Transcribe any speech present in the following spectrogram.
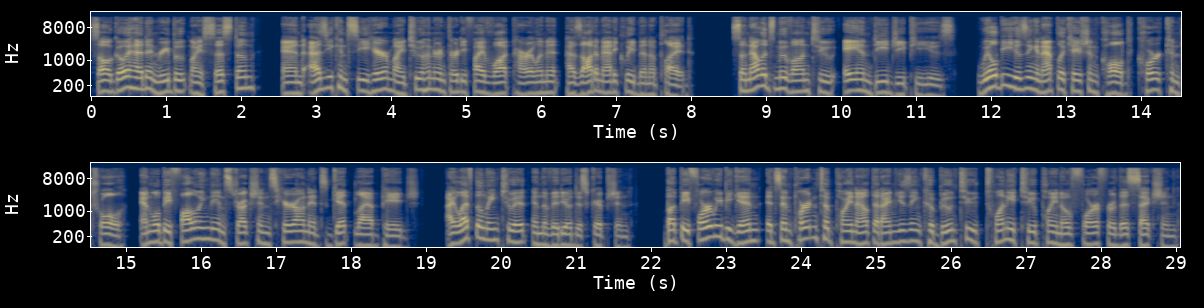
So I'll go ahead and reboot my system and as you can see here my 235 watt power limit has automatically been applied. So now let's move on to AMD GPUs. We'll be using an application called Core Control, and we'll be following the instructions here on its GitLab page. I left the link to it in the video description. But before we begin, it's important to point out that I'm using Kubuntu 22.04 for this section,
